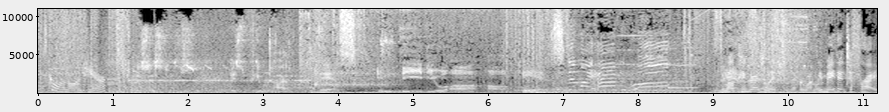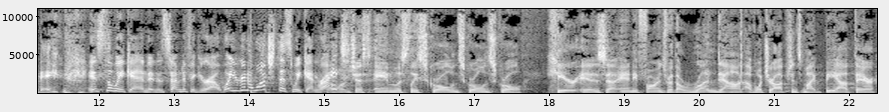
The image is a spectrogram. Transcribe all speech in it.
What's going on here? Resistance is futile. This Indeed, you are, Paul. is in my head. Well, congratulations, everyone. We made it to Friday. it's the weekend, and it's time to figure out what you're going to watch this weekend, right? Don't just aimlessly scroll and scroll and scroll. Here is uh, Andy Farnsworth a rundown of what your options might be out there.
